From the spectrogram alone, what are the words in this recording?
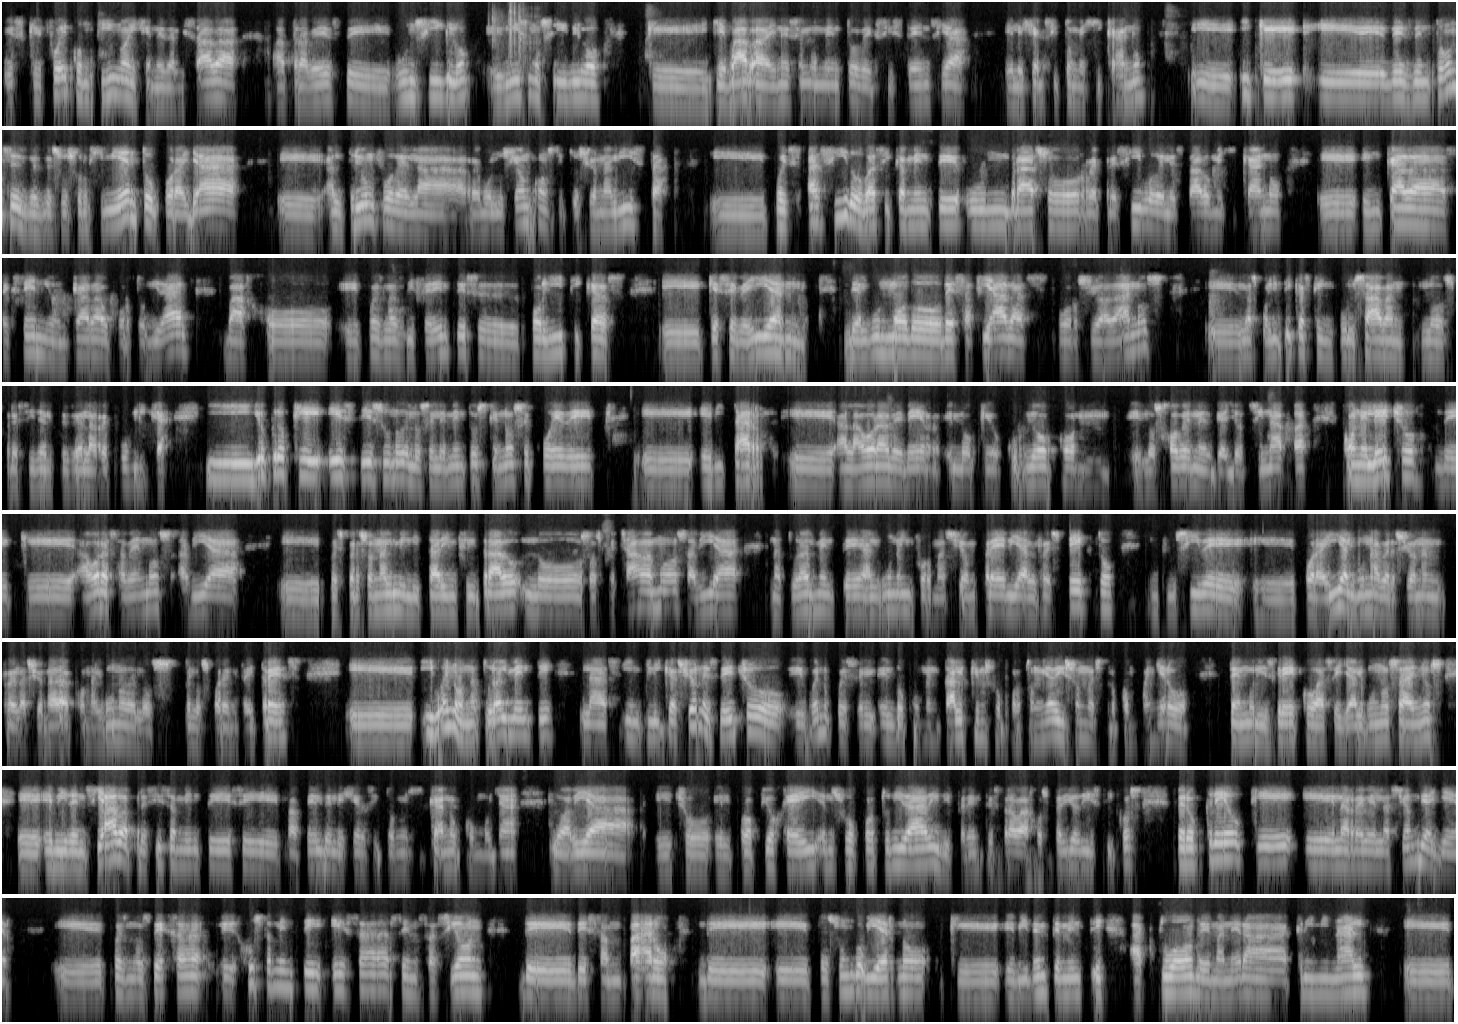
pues que fue continua y generalizada a través de un siglo, el mismo siglo que llevaba en ese momento de existencia el ejército mexicano y, que desde entonces, desde su surgimiento por allá eh, al triunfo de la revolución constitucionalista, y pues ha sido básicamente un brazo represivo del Estado mexicano eh, en cada sexenio, en cada oportunidad, bajo eh, pues las diferentes políticas que se veían de algún modo desafiadas por ciudadanos, eh, las políticas que impulsaban los presidentes de la República. Y yo creo que este es uno de los elementos que no se puede eh, evitar eh, a la hora de ver lo que ocurrió con los jóvenes de Ayotzinapa, con el hecho de que ahora sabemos había eh, pues personal militar infiltrado, lo sospechábamos, había naturalmente alguna información previa al respecto, inclusive eh, por ahí alguna versión relacionada con alguno de los, de los 43. Eh, y bueno, naturalmente las implicaciones, de hecho, eh, bueno, pues el, documental que en su oportunidad hizo nuestro compañero Temoris Greco hace ya algunos años, evidenciaba precisamente ese papel del ejército mexicano como ya lo había hecho el propio Hey en su oportunidad y diferentes trabajos periodísticos, pero creo que la revelación de ayer eh, pues nos deja eh, justamente esa sensación de desamparo de eh, pues un gobierno que evidentemente actuó de manera criminal,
